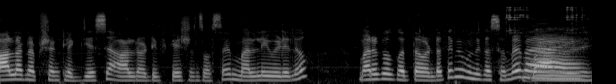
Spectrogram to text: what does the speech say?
ఆల్ అండ్ ఆప్షన్ క్లిక్ చేస్తే ఆల్ నోటిఫికేషన్స్ వస్తాయి. మళ్ళీ వీడియోలో మరొక కొత్త వంటతో మేము ముందుకు వస్తాం. బాయ్ బాయ్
